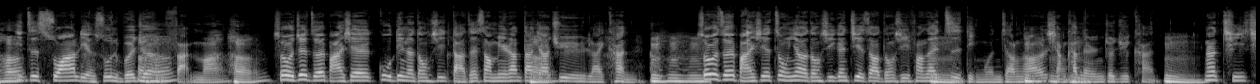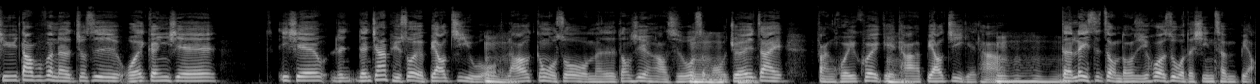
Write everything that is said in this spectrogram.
一直刷脸书，你不会觉得很烦吗？哈，所以我就只会把一些固定的东西打在上面，让大家去来看。所以我只会把一些重要的东西跟介绍的东西放在置顶文章，然后想看的人就去看。嗯。那其其余大部分的，就是我会跟一些一些人人家，比如说有标记我，嗯。然后跟我说我们的东西很好吃或什么，嗯我就会再反回馈给他，标记给他。的类似这种东西，或者是我的行程表，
